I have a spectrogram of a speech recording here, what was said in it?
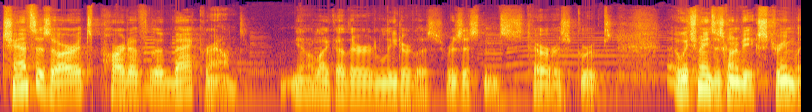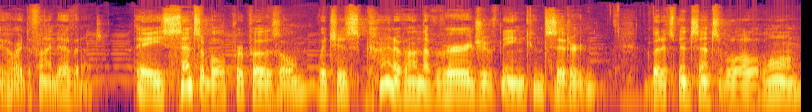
Chances are it's part of the background, you know, like other leaderless resistance terrorist groups, which means it's going to be extremely hard to find evidence. A sensible proposal, which is kind of on the verge of being considered, but it's been sensible all along,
